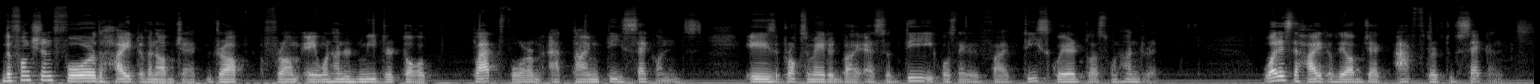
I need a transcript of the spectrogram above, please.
The function for the height of an object dropped from a 100 meter tall platform at time t seconds is approximated by s of t equals negative 5t squared plus 100. What is the height of the object after 2 seconds?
